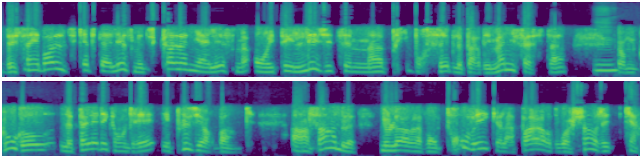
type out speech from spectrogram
des symboles du capitalisme et du colonialisme ont été légitimement pris pour cible par des manifestants Mm. comme Google, le Palais des Congrès et plusieurs banques. Ensemble, nous leur avons prouvé que la peur doit changer de camp.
